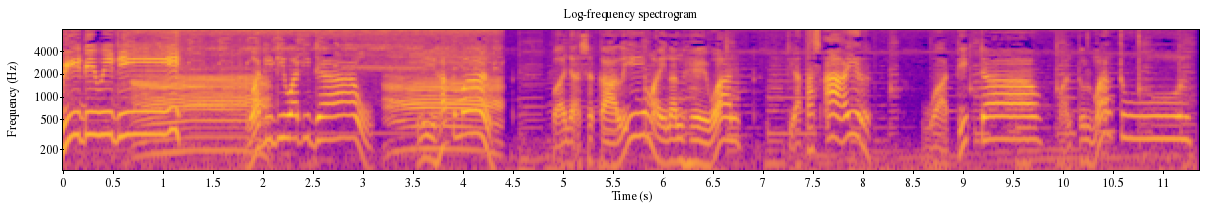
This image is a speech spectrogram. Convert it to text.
Wadidiw wadidaw. Lihat teman. Banyak sekali mainan hewan di atas air. Wadidaw, mantul-mantul.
